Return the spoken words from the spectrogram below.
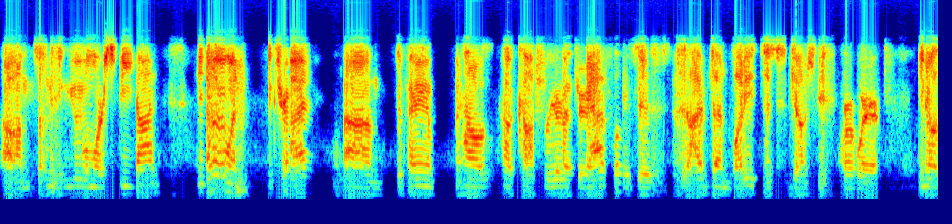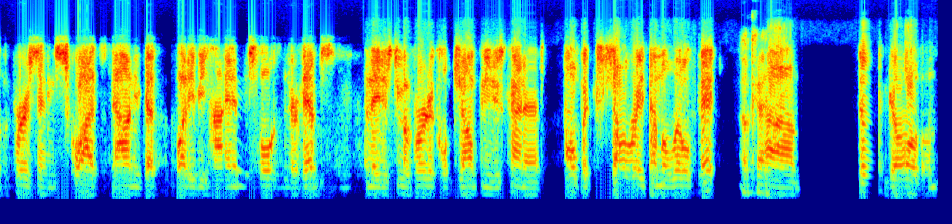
um, something you can do a little more speed on. The other one to try, um, depending on how, how comfortable you're your athletes, is, I've done buddy system jumps before where, you know, the person squats down, you've got the buddy behind him, just holding their hips, and they just do a vertical jump, and you just kind of help accelerate them a little bit. Okay. Um, just go of them.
